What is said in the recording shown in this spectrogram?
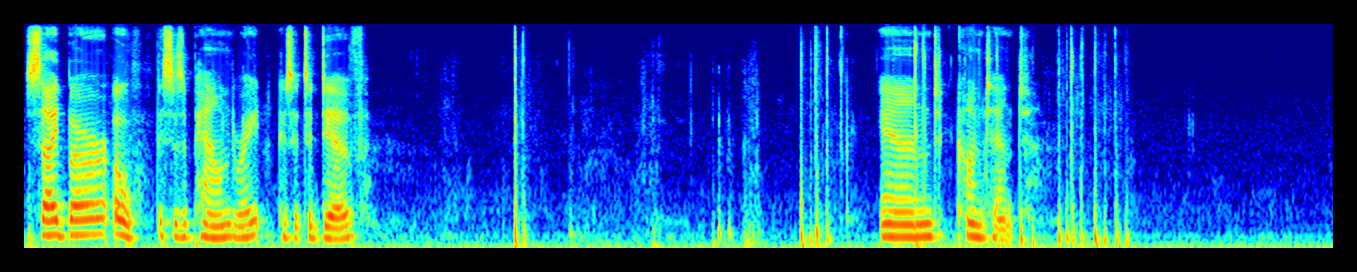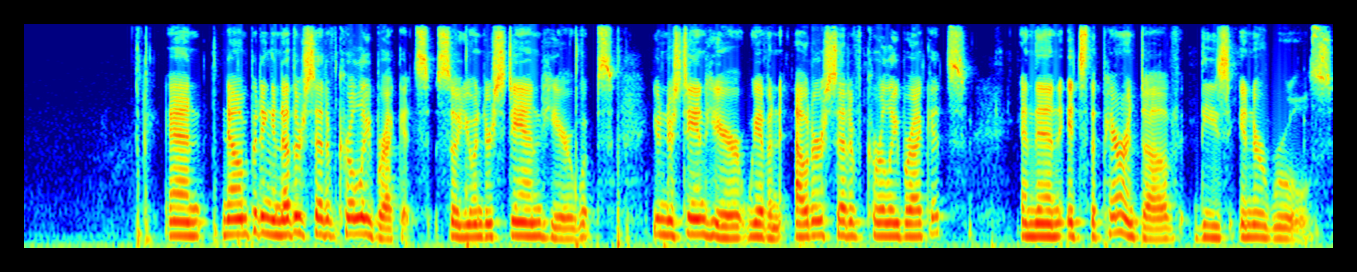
sidebar. Oh, this is a pound, right? Because it's a div. And content. And now I'm putting another set of curly brackets. So you understand here, whoops, you understand here, we have an outer set of curly brackets, and then it's the parent of these inner rules.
